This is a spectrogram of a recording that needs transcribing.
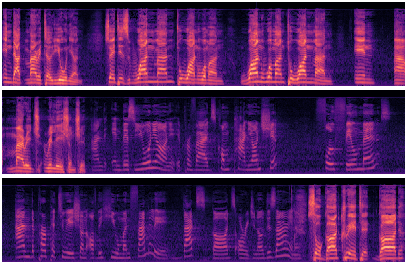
in that marital union. So it is one man to one woman, one woman to one man in a marriage relationship. And in this union, it provides companionship, fulfillment, and the perpetuation of the human family. That's God's original design. So God created, God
